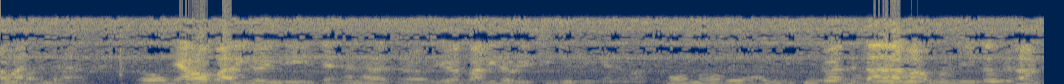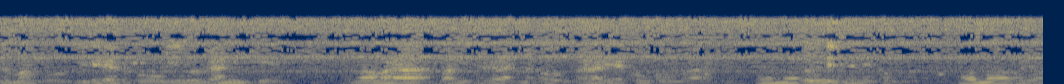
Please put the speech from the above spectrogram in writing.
န်ပါရှင်ဗျာဘုရားဟောပါဠိတော်ကြီးတွေကျက်ထမ်းထားတာဆိုတော့ဒီပါဠိတော်တွေထိတွေ့နေကြတယ်ပါဟောမှာဗျာအကြီးကြီးတော့တာရမဝင်ပြီးသုံးလအတွင်းမှာကိုဒီတကယ်ကိုအင်းယုဒာနိကေမာမရာပါဠိထက်ကနှစ်အုပ်အဲ့ဒါတွေအကုန်ကုန်သွားတယ်သုံးနှစ်ထင်နေကုန်ပါဟောမှာဗျာ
